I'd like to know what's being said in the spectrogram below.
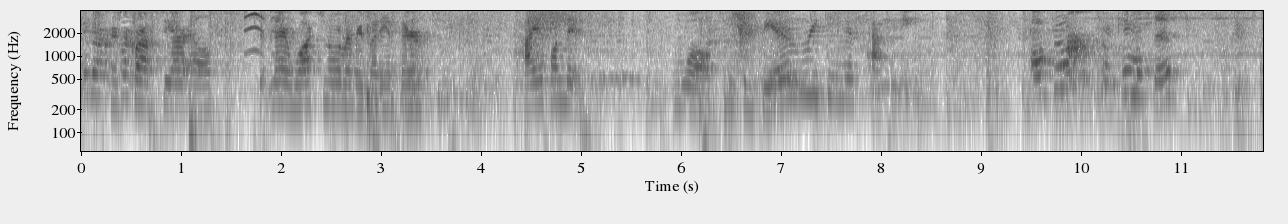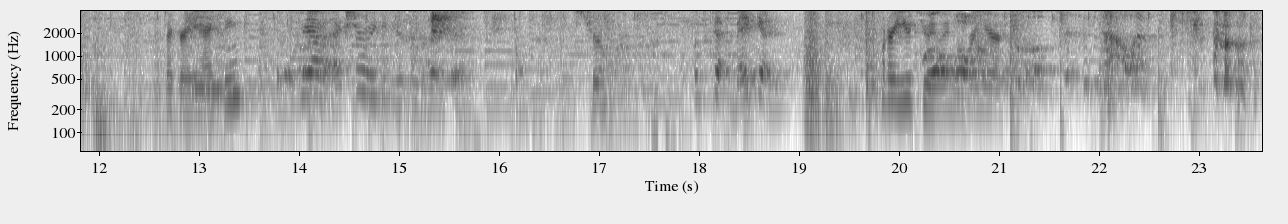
There's Frosty, our elf, sitting there watching over everybody up there. It's high up on the wall so we can see everything that's happening. Also, it came with this. Decorating icing. If we have extra, we could use some of this. It's true. Let's get bacon. What are you two doing over here? that was.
